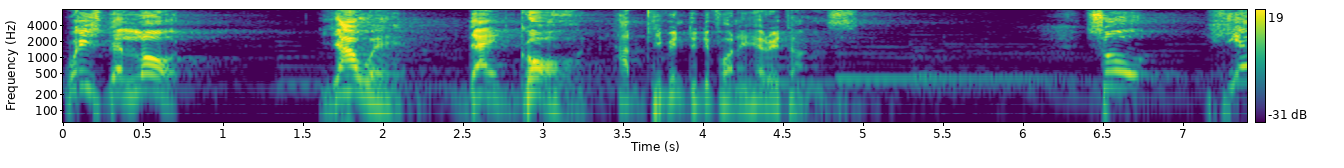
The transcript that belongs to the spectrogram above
which the Lord, Yahweh, thy God, had given to thee for an inheritance. So here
